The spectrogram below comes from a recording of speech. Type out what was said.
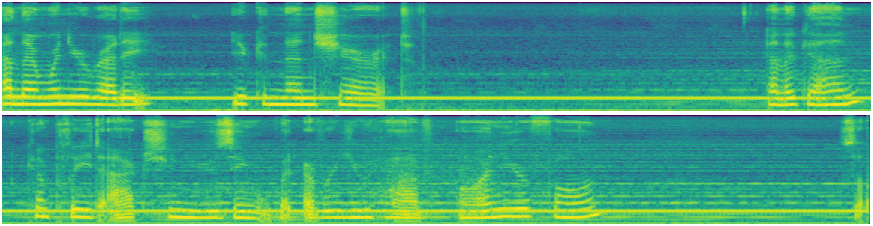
And then when you're ready, you can then share it. And again, complete action using whatever you have on your phone. So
